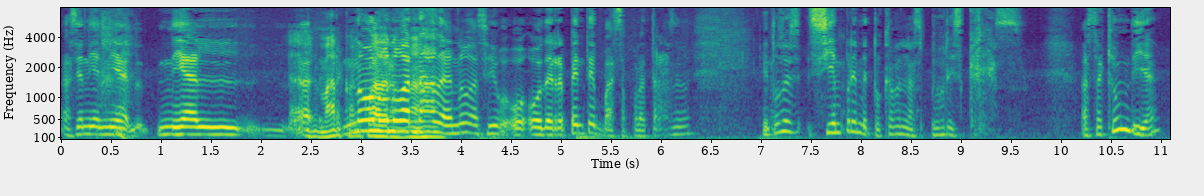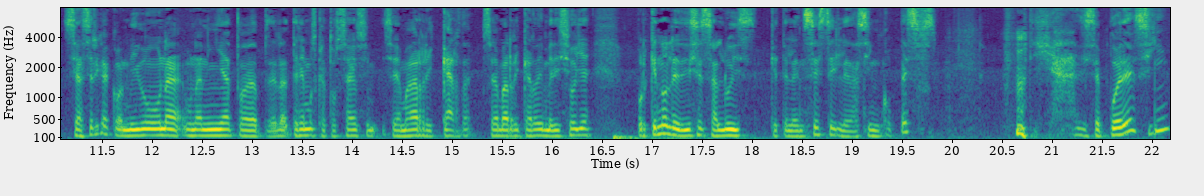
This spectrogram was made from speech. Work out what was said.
Hacía ni, ni, al, ni al, marco. No, no, no, a nada, ¿no? Así, o, de repente pasa por atrás, ¿no? Entonces, siempre me tocaban las peores cajas. Hasta que un día se acerca conmigo una, una niña, toda, teníamos 14 años, se, llamaba Ricarda, se llama Ricarda, y me dice, oye, ¿por qué no le dices a Luis que te la enceste y le da 5 pesos? dije, ah, ¿se puede? Sí.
